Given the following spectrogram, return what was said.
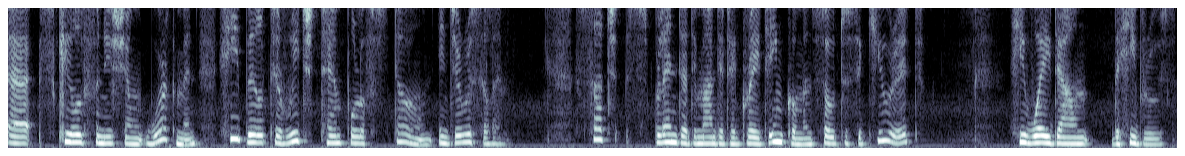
a skilled Phoenician workman, he built a rich temple of stone in Jerusalem. Such splendor demanded a great income, and so to secure it, he weighed down the Hebrews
